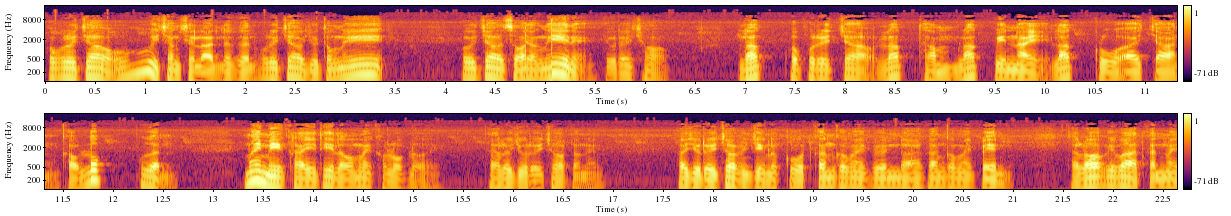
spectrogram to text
พระพุทธเจ้า โอ้ยช่างฉลาดเหลือเกิน พระพุทธเจ้าอยู่ตรงนี้ พระพุทธเจ้าสอนอย่างนี้เนี่ย อยู่โดยชอบ รัก พระพุทธเจ้ารักธรรมรักวินัยรักครูอาจารย์เขาลบเพื่อน ไม่มีใครที่เราไม่เคารพเลย ถ้าเราอยู่โดยชอบตรงนั้นถ้าอยู่โดยชอบจริงๆเราโกรธกันก็ไม่เป็นด่ากันก็ไม่เป็นทะเลาะวิวาทกันไม่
